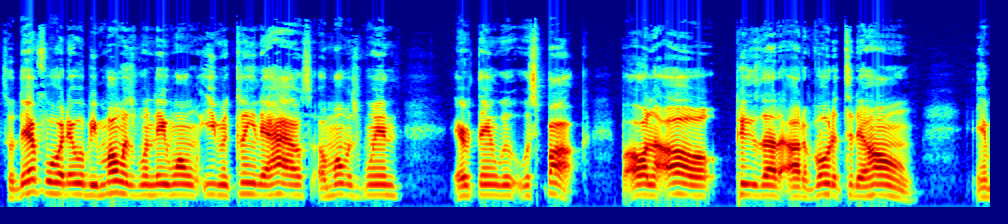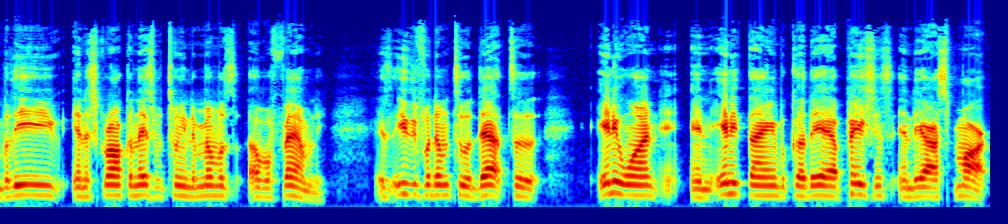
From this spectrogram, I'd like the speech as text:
So therefore, there will be moments when they won't even clean their house, or moments when everything will, will spark. But all in all, pigs are, are devoted to their home and believe in a strong connection between the members of a family. It's easy for them to adapt to anyone and anything because they have patience and they are smart.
